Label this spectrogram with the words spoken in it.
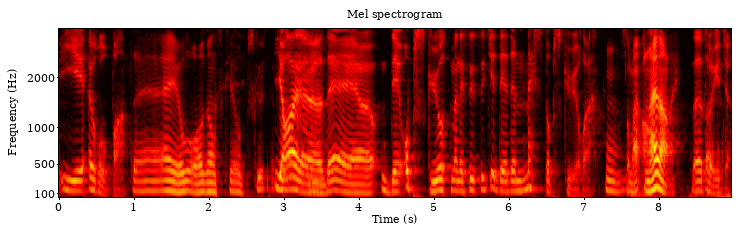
i Europa. Det er jo òg ganske obskurt. Ja, ja, det er, det er obskurt, men jeg syns ikke det er det mest obskure som jeg har. Nei, nei, nei. Det tror jeg ikke.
